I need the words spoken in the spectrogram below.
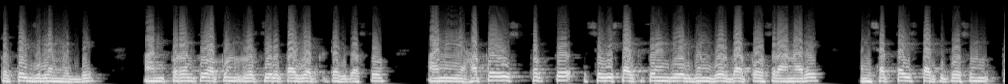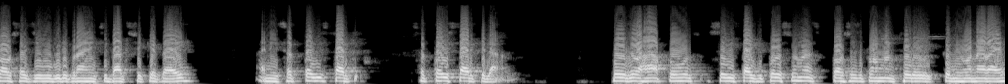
प्रत्येक जिल्ह्यामध्ये. आणि परंतु आपण रोजची रोज ताजी अपडेट टाकत असतो. आणि हा पाऊस फक्त सव्वीस तारखेपर्यंत एकदम जोरदार पाऊस राहणार आहे. आणि सत्तावीस तारखेपासून पावसाची उघडीप राहण्याची दाट शक्यता आहे. आणि सत्तावीस तारखे सत्तावीस तारखेला हा पाऊस सव्वीस तारखेपासूनच पावसाचे प्रमाण थोडे कमी होणार आहे.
